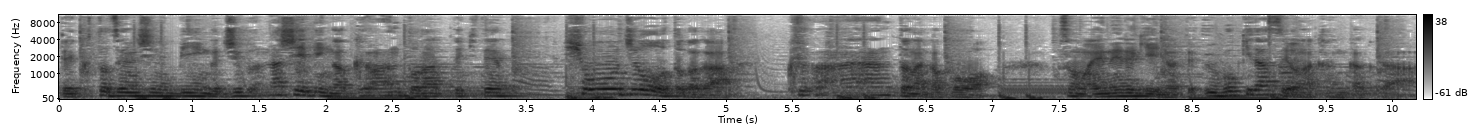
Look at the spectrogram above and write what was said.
ていくと全身ビーング自分らしいビーンがグーンとなってきて表情とかがグーンとなんかこうそのエネルギーによって動き出すような感覚が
